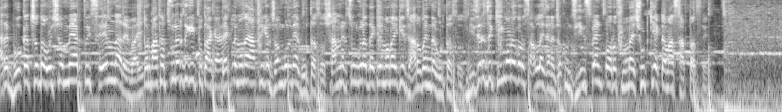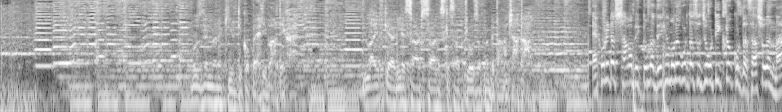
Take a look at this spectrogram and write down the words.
আরে বোকা চোদা ওইসব মেয়ে আর তুই সেম না রে ভাই তোর মাথার চুলের দিকে একটু তাকা দেখলে মনে হয় আফ্রিকার জঙ্গল নিয়ে ঘুরতাছো সামনের চুলগুলো দেখলে মনে হয় কি ঝাড়ু বাইন্দা ঘুরতাছো নিজের যে কি মনে করছো আল্লাহ জানে যখন জিন্স প্যান্ট পরস মনে হয় শুটকি একটা মাছ ছাড়তাছে उस दिन मैंने कीर्ति को पहली बार देखा लाइफ के अगले साठ साल इसके साथ क्लोजअप में बिताना चाहता हूँ এখন এটা স্বাভাবিক, তোমরা দেখে মনে করতেছো যে ও টিকটক করতেছে। আসলে না,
